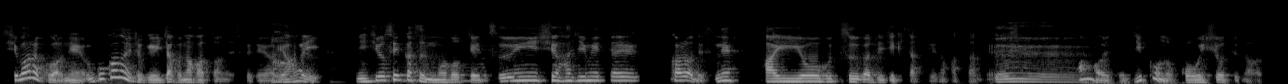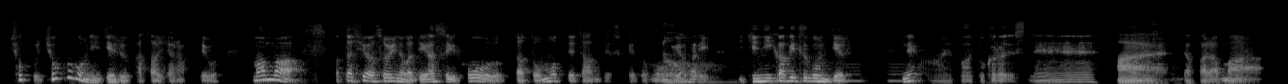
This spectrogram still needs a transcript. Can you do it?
しばらくはね、動かない時は痛くなかったんですけど、やはり日常生活に戻って通院し始めてからですね、肺腰部痛が出てきたっていうのがあったんでえ、え案外と事故の後遺症っていうのは直直後に出る方じゃなくて、まあまあ、私はそういうのが出やすい方だと思ってたんですけども、やはり1、2ヶ月後に出るってですね。ああやっぱ後からですね。はい。だからまあ、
